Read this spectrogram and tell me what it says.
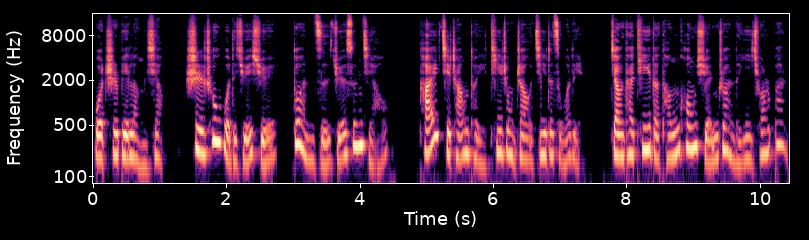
我持笔冷笑，使出我的绝学断子绝孙脚，抬起长腿踢中赵姬的左脸，将她踢得腾空旋转了一圈半，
